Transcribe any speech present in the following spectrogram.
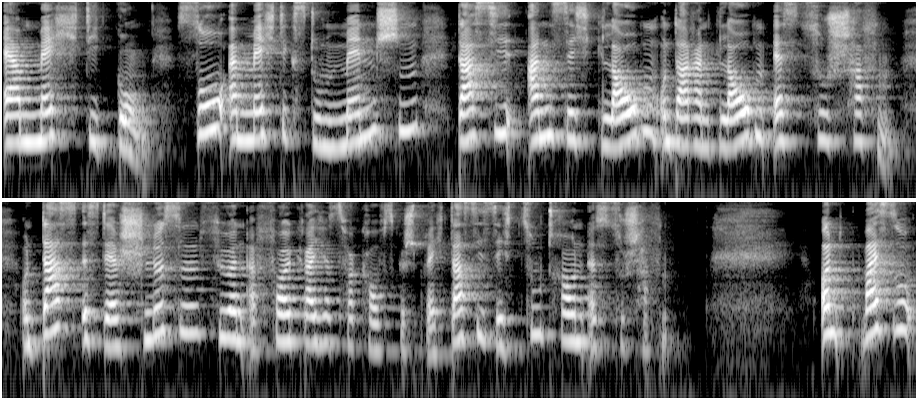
Ermächtigung. So ermächtigst du Menschen, dass sie an sich glauben und daran glauben, es zu schaffen. Und das ist der Schlüssel für ein erfolgreiches Verkaufsgespräch, dass sie sich zutrauen, es zu schaffen. Und weißt du,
